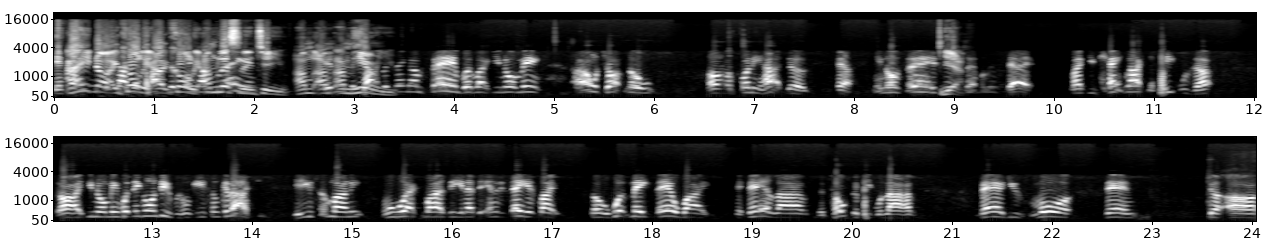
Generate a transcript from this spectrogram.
It's I like- no, it's Coley, I, Coley, thing I'm listening to you. I'm I'm, I'm hearing you. thing I'm saying, but like, you know what I mean? I don't talk no uh, funny hot dogs. Yeah. You know what I'm saying? It's just Yeah. simple as that. Like, you can't lock the peoples up. All right, you know what I mean? What they going to do? We're going to give you some Kadashi. give you some money, We woo X, Y, Z, and at the end of the day, it's like, so what makes their white, their lives, the total people lives, value more than the uh,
